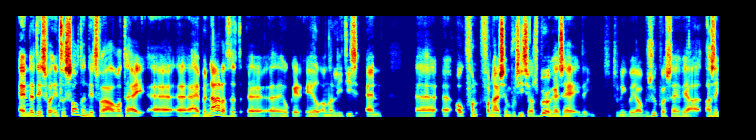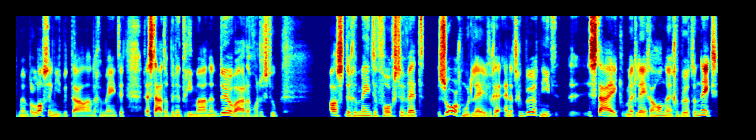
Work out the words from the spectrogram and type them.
En dat is wel interessant in dit verhaal, want hij, uh, hij benadert het heel, heel analytisch. En uh, uh, ook van, vanuit zijn positie als burger. Zei, toen ik bij jou bezoek was, zei hij, ja, als ik mijn belasting niet betaal aan de gemeente, dan staat er binnen drie maanden een deurwaarde voor de stoep. Als de gemeente volgens de wet zorg moet leveren en het gebeurt niet, eh, sta ik met lege handen en gebeurt er niks.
